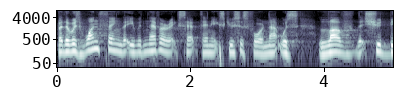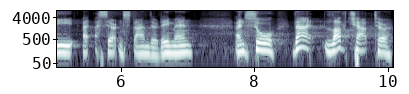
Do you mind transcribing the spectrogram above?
But there was one thing that he would never accept any excuses for, and that was love that should be at a certain standard. Amen. And so that love chapter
